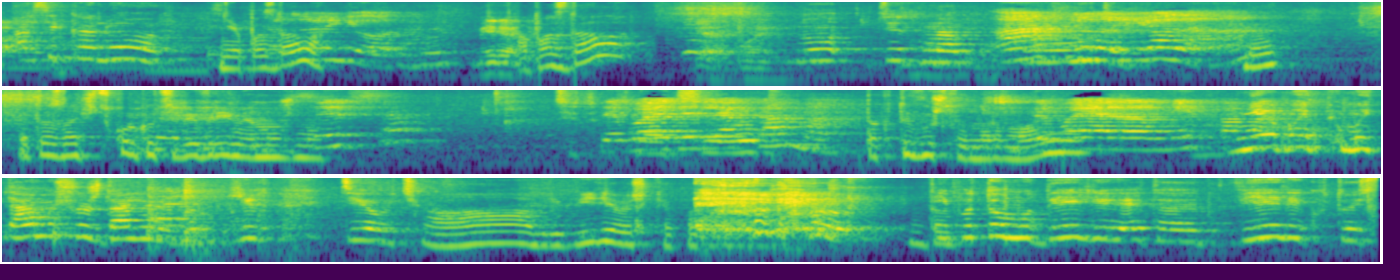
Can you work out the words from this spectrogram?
Аси колор. Не опоздала? Опоздала? Ну, где-то на... Да? Это значит, сколько тебе времени нужно? Так ты вышла нормально. Нет, мы, мы там еще ждали других девочек. А, другие девочки опоздали. И потом у Дели это велик, то есть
